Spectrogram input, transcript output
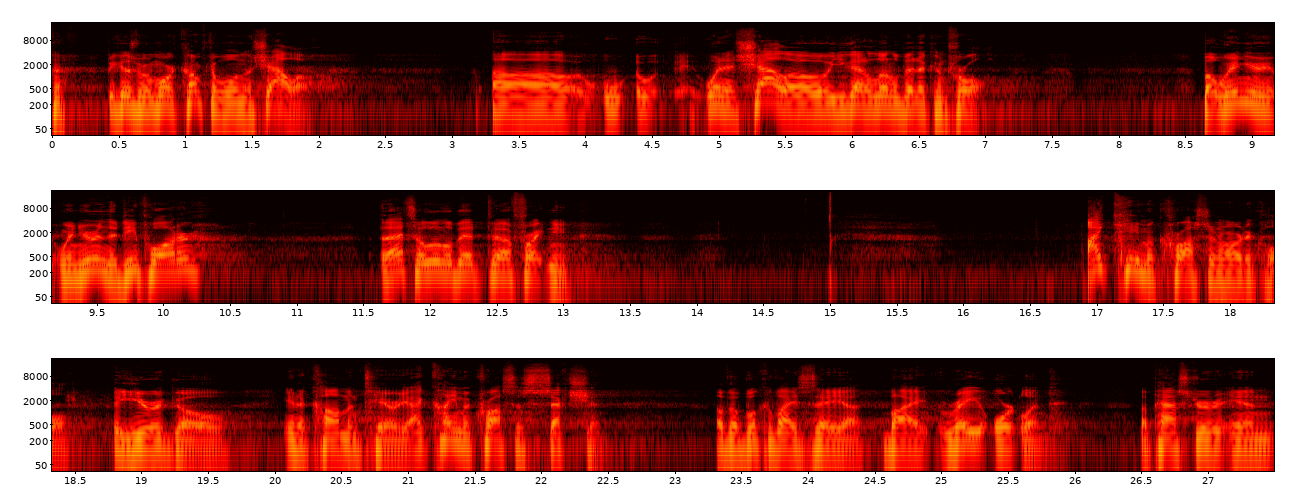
because we're more comfortable in the shallow. Uh, when it's shallow, you got a little bit of control. But when you're, when you're in the deep water, that's a little bit uh, frightening. I came across an article a year ago in a commentary. I came across a section of the book of Isaiah by Ray Ortlund, a pastor in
